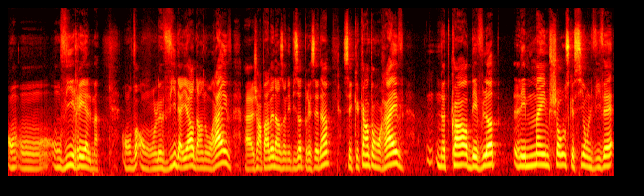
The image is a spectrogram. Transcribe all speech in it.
on, vit réellement. On, le vit d'ailleurs dans nos rêves. Euh, j'en parlais dans un épisode précédent. C'est que quand on rêve, notre corps développe les mêmes choses que si on le vivait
